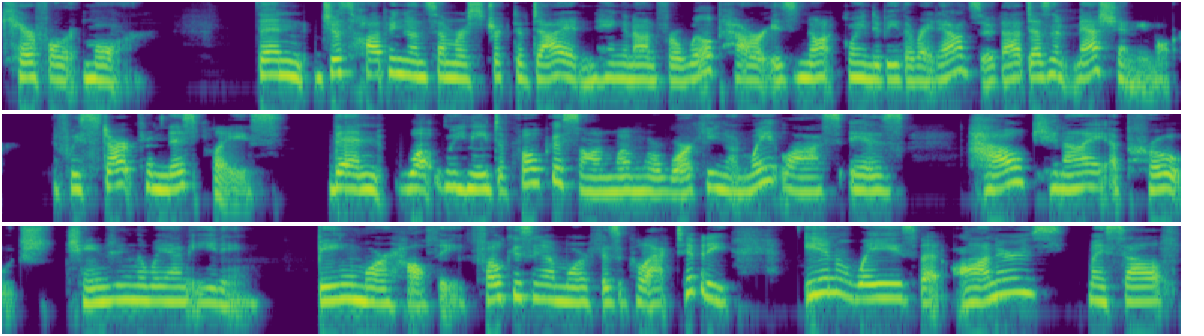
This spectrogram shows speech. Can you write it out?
care for it more, then just hopping on some restrictive diet and hanging on for willpower is not going to be the right answer. That doesn't mesh anymore. If we start from this place, then what we need to focus on when we're working on weight loss is how can I approach changing the way I'm eating, being more healthy, focusing on more physical activity in ways that honors myself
